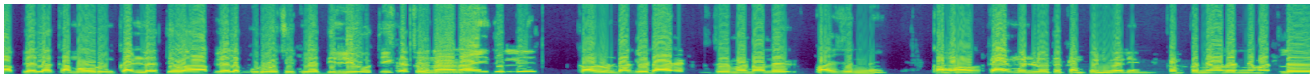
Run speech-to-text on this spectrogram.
आपल्याला कामावरून काढलं तेव्हा आपल्याला पूर्वसूचना दिली होती का? सूचना नाही दिली काढून टाकली डायरेक्ट ते म्हणाले पाहिजे नाही कामावर. काय म्हणलं होतं कंपनीवाल्यांनी कंपनीवाल्यांनी म्हटले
